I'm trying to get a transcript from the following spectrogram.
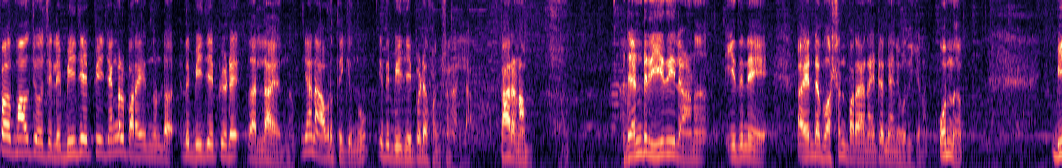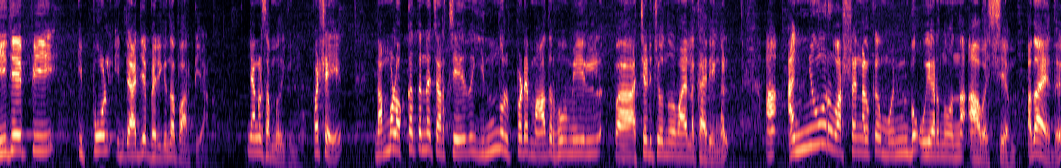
ഇപ്പോൾ മാത് ചോദിച്ചില്ലേ ബി ജെ പി ഞങ്ങൾ പറയുന്നുണ്ട് ഇത് ബി ജെ പിയുടെ ഇതല്ല എന്ന്. ഞാൻ ആവർത്തിക്കുന്നു ഇത് ബി ജെ പിയുടെ ഫംഗ്ഷനല്ല കാരണം രണ്ട് രീതിയിലാണ് ഇതിനെ എന്റെ വെർഷൻ പറയാനായിട്ട് എന്നെ അനുവദിക്കണം ഒന്ന് ബി ജെ പി ഇപ്പോൾ രാജ്യം ഭരിക്കുന്ന പാർട്ടിയാണ്. ഞങ്ങൾ സമ്മതിക്കുന്നു. പക്ഷേ നമ്മളൊക്കെ തന്നെ ചർച്ച ചെയ്ത് ഇന്നുൾപ്പെടെ മാതൃഭൂമിയിൽ അച്ചടിച്ചു വന്നതുമായുള്ള കാര്യങ്ങൾ അഞ്ഞൂറ് വർഷങ്ങൾക്ക് മുൻപ് ഉയർന്നു വന്ന ആവശ്യം അതായത്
